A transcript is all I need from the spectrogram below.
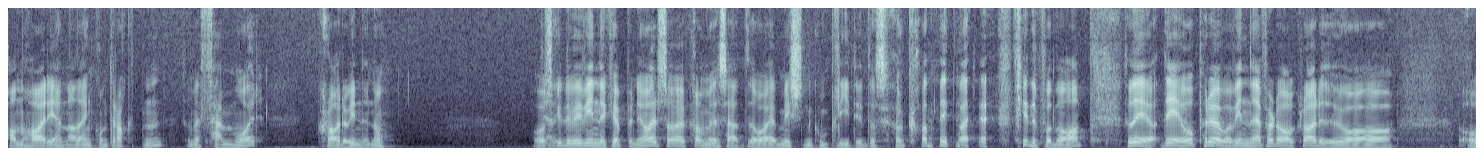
han har igjen av den kontrakten, som er fem år, klarer å vinne nå. Og skulle vi vinne cupen i år, så kan vi si at da er mission completed, og så kan vi bare finne på noe annet. Så det er, det er å prøve å vinne, for da klarer du å, å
